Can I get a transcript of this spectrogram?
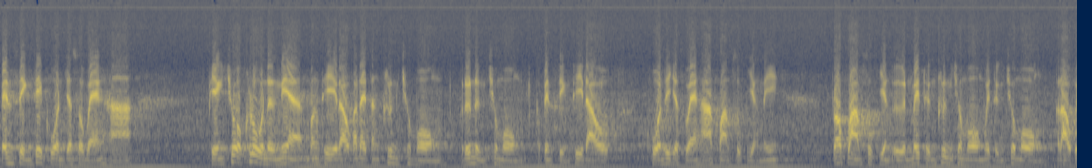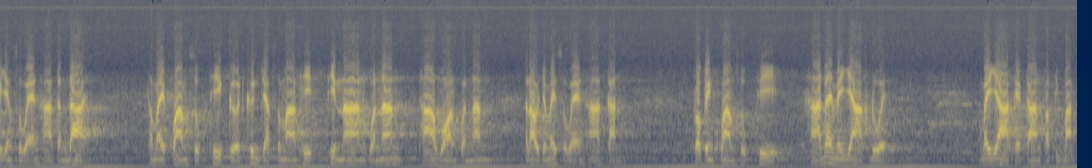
เป็นสิ่งที่ควรจะแสวงหา เพียงชั่วครู่หนึ่งเนี่ย บางทีเราก็ได้ตั้งครึ่งชั่วโมง หรือหนึ่งชั่วโมง ก็เป็นสิ่งที่เราควรที่จะแสวงหาความสุขอย่างนี้ เพราะความสุขอย่างอื่นไม่ถึงครึ่งชั่วโมง ไม่ถึงชั่วโมง เราก็ยังแสวงหากันได้ทำไมความสุขที่เกิดขึ้นจากสมาธิที่นานกว่านั้น ถาวรกว่านั้น เราจะไม่แสวงหากัน เพราะเป็นความสุขที่หาได้ไม่ยากด้วย ไม่ยากแก่การปฏิบัติ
